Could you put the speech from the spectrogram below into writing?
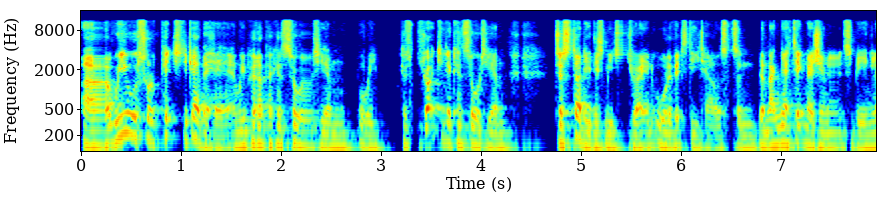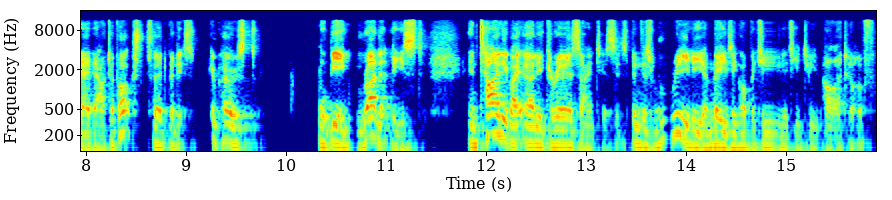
uh, we all sort of pitched together here and we put up a consortium, or we constructed a consortium to study this meteorite in all of its details. And the magnetic measurements are being led out of Oxford, but it's composed or being run at least entirely by early career scientists. It's been this really amazing opportunity to be part of.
